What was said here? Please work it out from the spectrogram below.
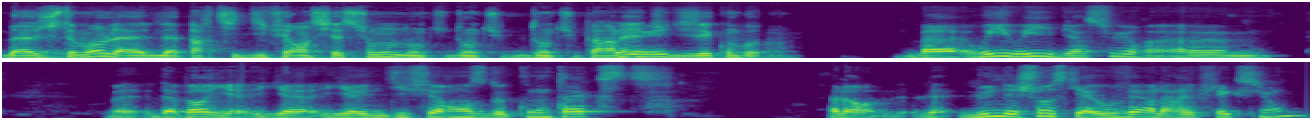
Bah justement la, la, partie différenciation dont tu dont tu dont tu parlais, tu disais qu'on peut. Bah oui oui bien sûr. Euh, bah, D'abord il y a, y, a, y a une différence de contexte. Alors l'une des choses qui a ouvert la réflexion,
